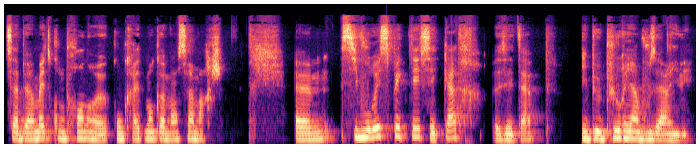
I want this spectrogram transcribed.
ça permet de comprendre concrètement comment ça marche. Euh, si vous respectez ces quatre étapes, il peut plus rien vous arriver.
